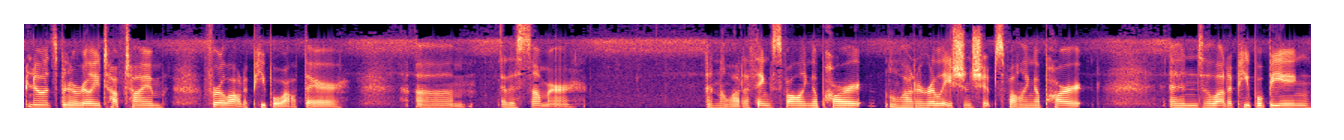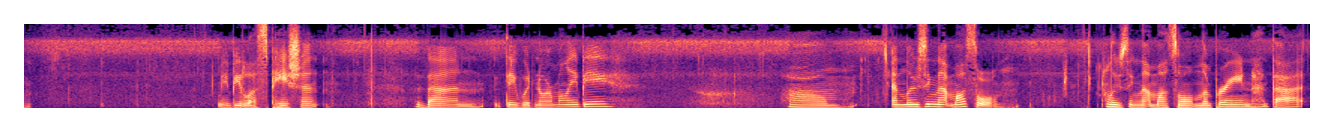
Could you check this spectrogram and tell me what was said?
I know it's been a really tough time for a lot of people out there um, this summer, and a lot of things falling apart, a lot of relationships falling apart, and a lot of people being maybe less patient than they would normally be. Um, and losing that muscle losing that muscle in the brain that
